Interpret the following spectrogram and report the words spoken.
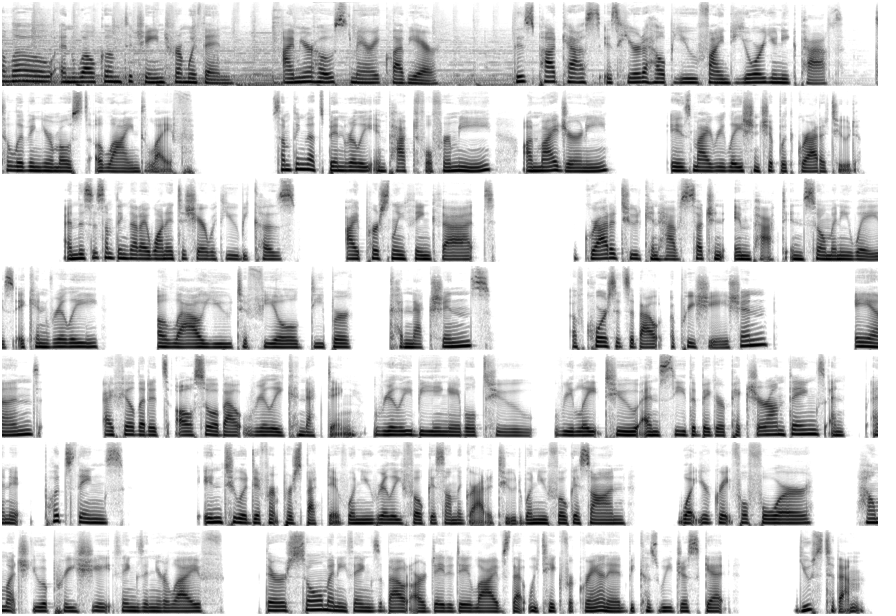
Hello, and welcome to Change from Within. I'm your host, Mary Clavieres. This podcast is here to help you find your unique path to living your most aligned life. Something that's been really impactful for me on my journey is my relationship with gratitude. And this is something that I wanted to share with you because I personally think that gratitude can have such an impact in so many ways. It can really allow you to feel deeper connections. Of course, it's about appreciation. And I feel that it's also about really connecting, really being able to relate to and see the bigger picture on things and and it puts things into a different perspective when you really focus on the gratitude, when you focus on what you're grateful for, how much you appreciate things in your life. There are so many things about our day to day lives that we take for granted because we just get used to them,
